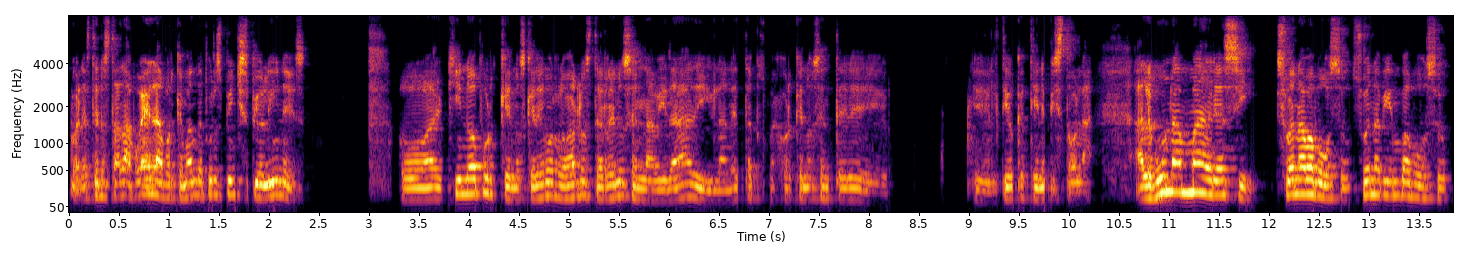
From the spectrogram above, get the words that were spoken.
bueno, este no está la abuela porque manda puros pinches piolines. O aquí no porque nos queremos robar los terrenos en Navidad y la neta, pues mejor que no se entere el tío que tiene pistola. Alguna madre así, suena baboso, suena bien baboso,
